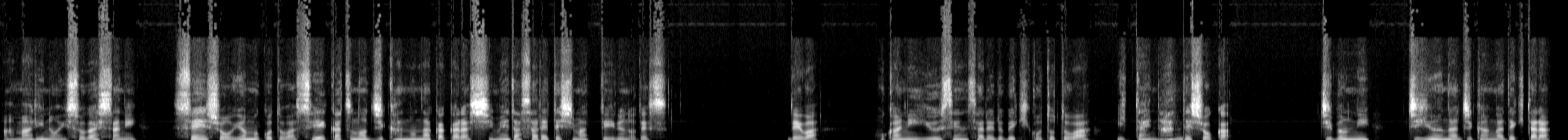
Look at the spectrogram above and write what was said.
あまりの忙しさに聖書を読むことは生活の時間の中から締め出されてしまっているのです。では他に優先されるべきこととは一体何でしょうか？自分に自由な時間ができたら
